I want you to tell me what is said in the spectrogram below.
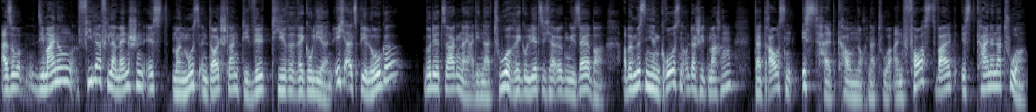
Also die Meinung vieler, vieler Menschen ist, man muss in Deutschland die Wildtiere regulieren. Ich als Biologe würde jetzt sagen, naja, die Natur reguliert sich ja irgendwie selber. Aber wir müssen hier einen großen Unterschied machen. Da draußen ist halt kaum noch Natur. Ein Forstwald ist keine Natur.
